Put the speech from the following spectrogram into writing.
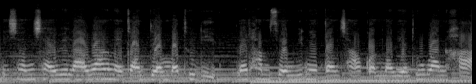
ดิฉันใช้เวลาว่างในการเตรียมวัตถุดิบ และทำแซนด์วิชในตอนเช้าก่อนมาเรียนทุกวันค่ะ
